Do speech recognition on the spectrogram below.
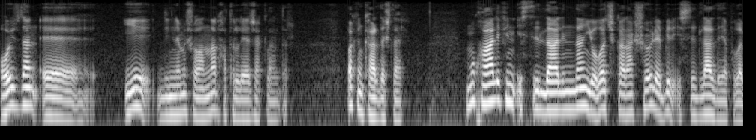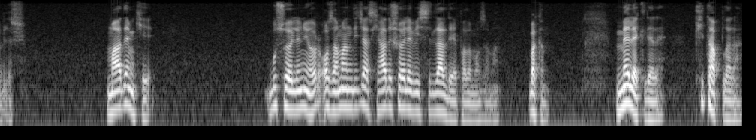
O yüzden e, iyi dinlemiş olanlar hatırlayacaklardır. Bakın kardeşler, muhalifin istidlalinden yola çıkarak şöyle bir istidlal de yapılabilir. Madem ki bu söyleniyor, o zaman diyeceğiz ki hadi şöyle bir istidlal de yapalım o zaman. Bakın, meleklere, kitaplara,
